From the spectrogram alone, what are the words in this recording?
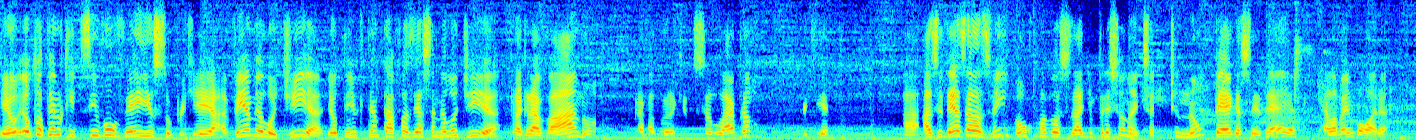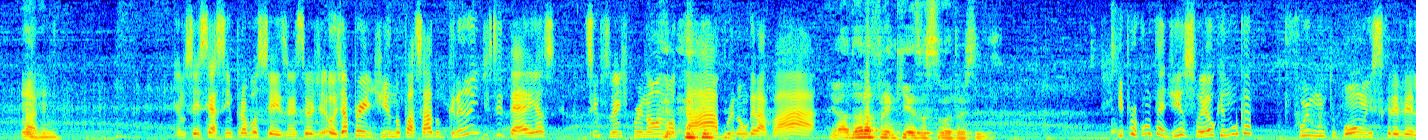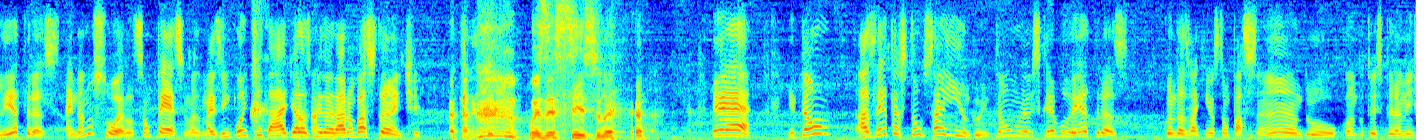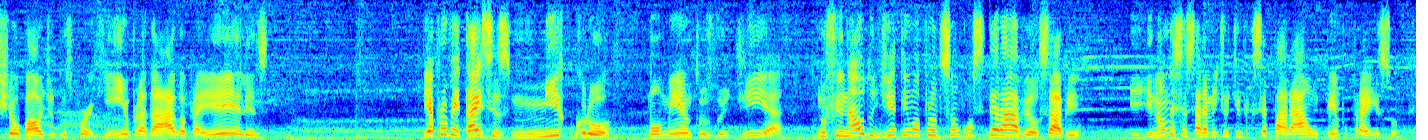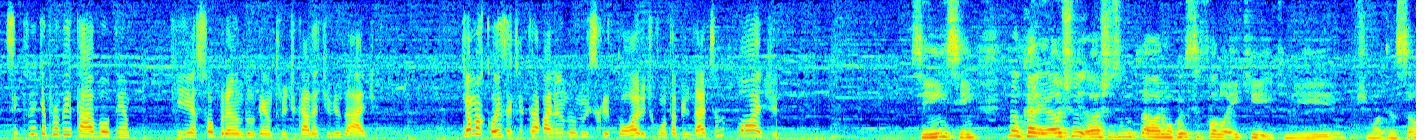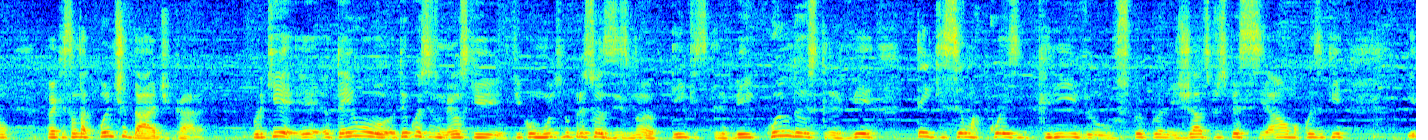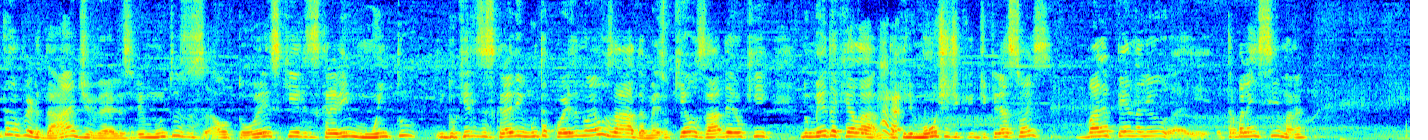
eu, eu tô tendo que desenvolver isso, porque vem a melodia, eu tenho que tentar fazer essa melodia para gravar no gravador aqui do celular, pra, porque a- as ideias elas vêm e vão com uma velocidade impressionante. Se a gente não pega essa ideia, ela vai embora. sabe? Uhum. Eu não sei se é assim para vocês, mas eu já perdi no passado grandes ideias simplesmente por não anotar, por não gravar. Eu adoro a franqueza sua, Tarcísio. E por conta disso, eu que nunca fui muito bom em escrever letras, ainda não sou, elas são péssimas, mas em quantidade elas melhoraram bastante. O exercício, né? É, então as letras estão saindo, então eu escrevo letras quando as vaquinhas estão passando, quando estou esperando encher o balde dos porquinhos para dar água para eles. E aproveitar esses micro momentos do dia, no final do dia tem uma produção considerável, sabe? E, e não necessariamente eu tive que separar um tempo para isso. Simplesmente aproveitava o tempo que ia sobrando dentro de cada atividade. Que é uma coisa que trabalhando no escritório de contabilidade você não pode. Sim, sim. Não, cara, eu acho, eu acho isso muito da hora. Uma coisa que você falou aí que, que me chamou a atenção foi a questão da quantidade, cara. Porque eu tenho, eu tenho conhecidos meus que ficam muito no preciosismo. Não, eu tenho que escrever e quando eu escrever tem que ser uma coisa incrível, super planejada, super especial, uma coisa que. E na verdade, velho, você vê muitos autores que eles escrevem muito e do que eles escrevem muita coisa não é usada, mas o que é usado é o que, no meio daquela, daquele monte de, de criações, vale a pena ali uh, trabalhar em cima, né?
